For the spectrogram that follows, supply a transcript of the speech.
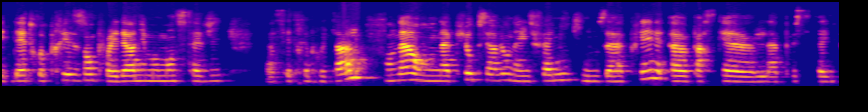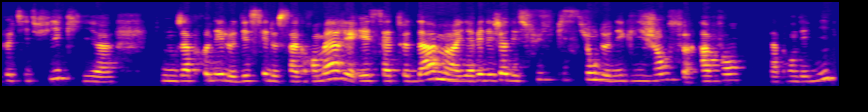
et d'être présent pour les derniers moments de sa vie, euh, c'est très brutal. On a, on a pu observer, on a une famille qui nous a appelé parce qu'elle a une petite fille qui, nous apprenait le décès de sa grand-mère. Et, et, cette dame, il y avait déjà des suspicions de négligence avant la pandémie,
